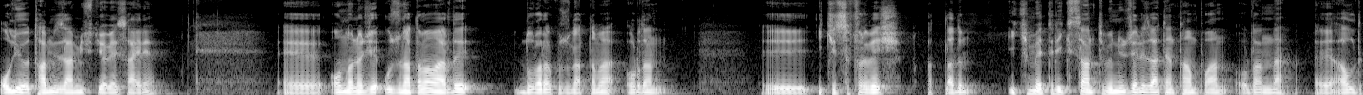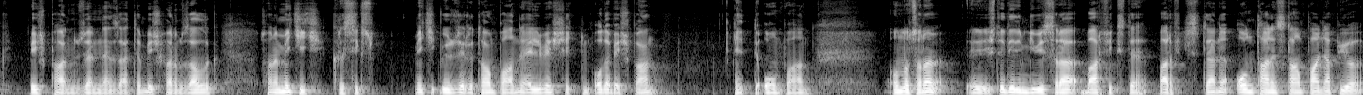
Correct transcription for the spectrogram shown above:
oluyor. Tam nizam istiyor vesaire. Eee, ondan önce uzun atlama vardı. Durarak uzun atlama. Oradan ee, 2.05 atladım. 2 metre 2 santimin üzerine zaten tam puan. Oradan da e, aldık. 5 puan üzerinden zaten 5 puanımızı aldık. Sonra mekik 48 mekik üzeri tam puandı. 55 çektim. O da 5 puan. Etti 10 puan. Ondan sonra e, işte dediğim gibi sıra barfix'te. Barfix'te hani 10 tanesi tam puan yapıyor.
